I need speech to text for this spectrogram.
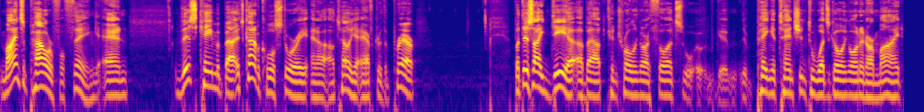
Mind's a powerful thing, and this came about. It's kind of a cool story, and I'll, tell you after the prayer. But this idea about controlling our thoughts, paying attention to what's going on in our mind,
